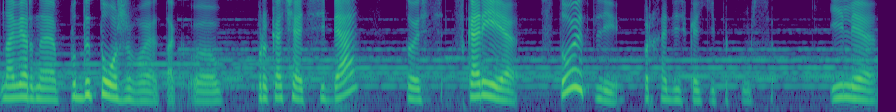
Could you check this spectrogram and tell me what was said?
наверное, подытоживая так, э, прокачать себя, то есть скорее стоит ли проходить какие-то курсы или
